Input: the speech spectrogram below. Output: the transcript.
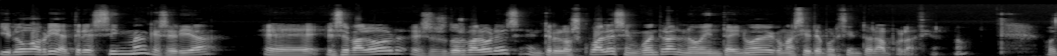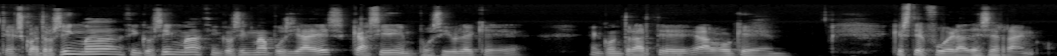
Y luego habría 3 sigma, que sería eh, ese valor, esos dos valores, entre los cuales se encuentra el 99,7% de la población. ¿no? O tienes 4 sigma, 5 sigma, 5 sigma, pues ya es casi imposible que encontrarte algo que, esté fuera de ese rango.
